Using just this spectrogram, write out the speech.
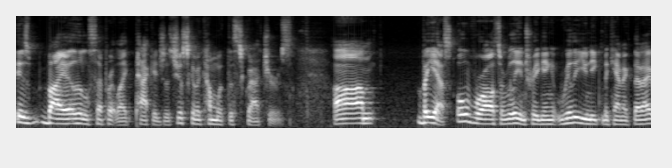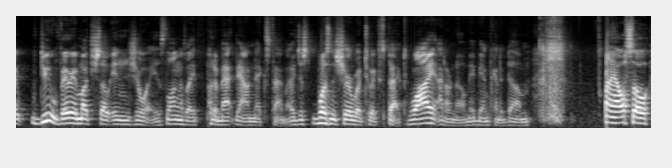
is buy a little separate like package that's just going to come with the scratchers. Um, but yes, overall, it's a really intriguing, really unique mechanic that I do very much so enjoy, as long as I put a mat down next time. I just wasn't sure what to expect. Why? I don't know. Maybe I'm kind of dumb. I also,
